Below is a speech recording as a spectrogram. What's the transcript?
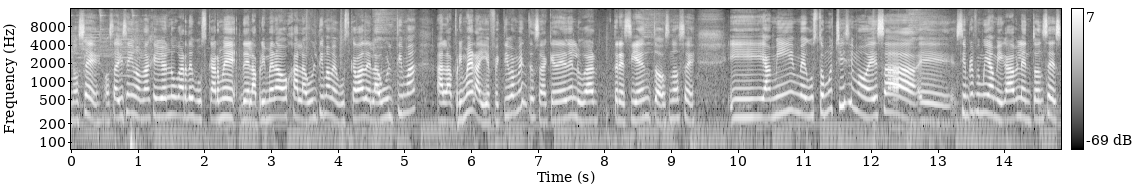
no sé, o sea, dice mi mamá que yo en lugar de buscarme de la primera hoja a la última, me buscaba de la última a la primera y efectivamente, o sea, quedé en el lugar 300, no sé. Y a mí me gustó muchísimo esa, eh, siempre fui muy amigable, entonces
